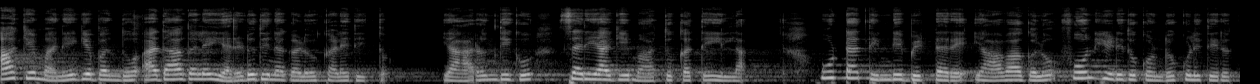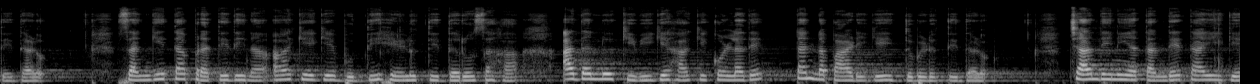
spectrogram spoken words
ಆಕೆ ಮನೆಗೆ ಬಂದು ಅದಾಗಲೇ ಎರಡು ದಿನಗಳು ಕಳೆದಿತ್ತು. ಯಾರೊಂದಿಗೂ ಸರಿಯಾಗಿ ಮಾತುಕತೆ ಇಲ್ಲ. ಊಟ ತಿಂಡಿ ಬಿಟ್ಟರೆ ಯಾವಾಗಲೂ ಫೋನ್ ಹಿಡಿದುಕೊಂಡು ಕುಳಿತಿರುತ್ತಿದ್ದಳು. ಸಂಗೀತ ಪ್ರತಿದಿನ ಆಕೆಗೆ ಬುದ್ಧಿ ಹೇಳುತ್ತಿದ್ದರೂ ಸಹ ಅದನ್ನು ಕಿವಿಗೆ ಹಾಕಿಕೊಳ್ಳದೆ ತನ್ನ ಪಾಡಿಗೆ ಇದ್ದು ಬಿಡುತ್ತಿದ್ದಳು. ಚಾಂದಿನಿಯ ತಂದೆ ತಾಯಿಗೆ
